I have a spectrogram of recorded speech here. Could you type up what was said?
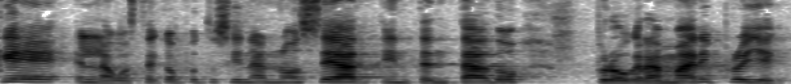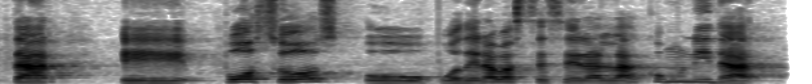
qué en la Huasteca Potosina no se ha intentado programar y proyectar eh, pozos o poder abastecer a la comunidad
